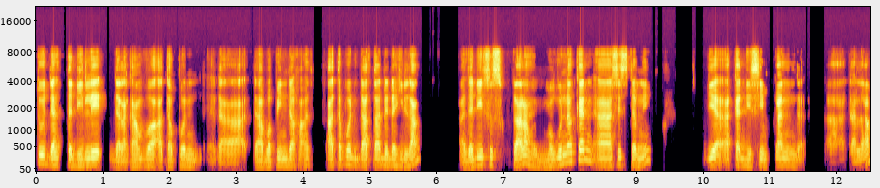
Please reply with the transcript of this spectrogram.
tu dah terdelete dalam Canva ataupun dah dah berpindah ataupun data dia dah hilang. Uh, jadi susahlah menggunakan uh, sistem ni dia akan disimpan uh, dalam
